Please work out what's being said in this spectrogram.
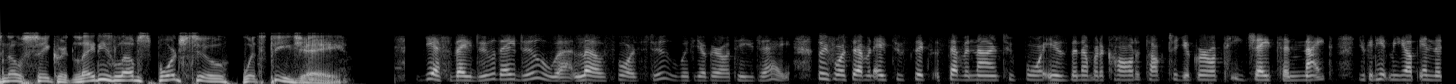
it's no secret. Ladies love sports too with TJ. Yes, they do. They do love sports too with your girl TJ. Three four seven eight two six seven nine two four is the number to call to talk to your girl TJ tonight. You can hit me up in the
